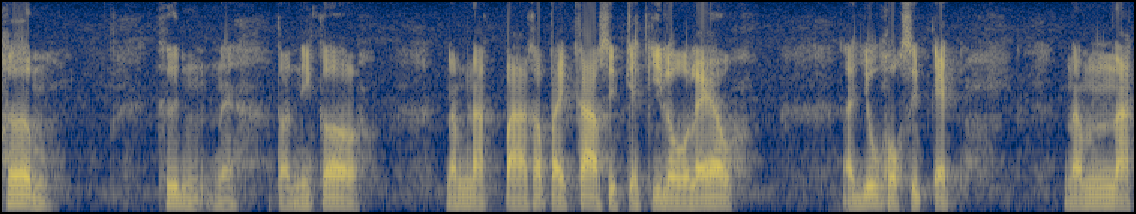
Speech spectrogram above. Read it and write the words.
เพิ่มขึ้นนะตอนนี้ก็น้ำหนักปลาเข้าไป 97กิโลแล้ว อายุ 61 น้ำหนัก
